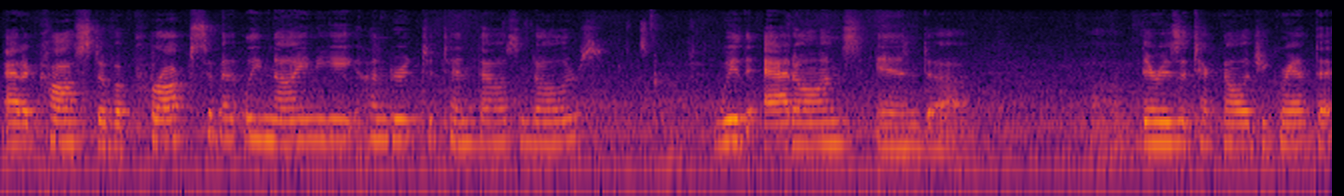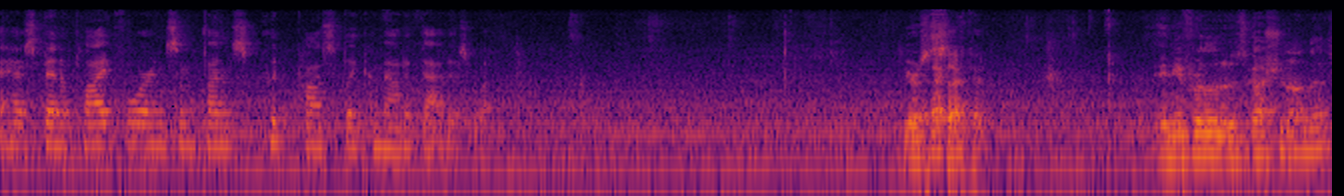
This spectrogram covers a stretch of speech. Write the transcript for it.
At a cost of approximately 9800 to $10,000 with add-ons and, uh, um, there is a technology grant that has been applied for and some funds could possibly come out of that as well. Your second? Second. Any further discussion on this?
